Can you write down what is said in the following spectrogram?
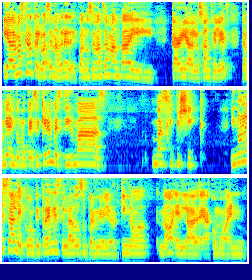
y además creo que lo hacen adrede. Cuando se van Samantha y Carrie a Los Ángeles, también como que se quieren vestir más, más hippie chic. Y no les sale, como que traen ese lado súper neoyorquino, ¿no? En la, como en,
